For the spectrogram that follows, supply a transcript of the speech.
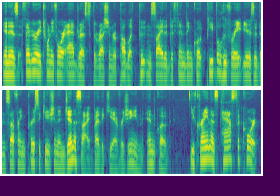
In his February 24 address to the Russian Republic, Putin cited defending, quote, people who for eight years have been suffering persecution and genocide by the Kiev regime, end quote. Ukraine has tasked the court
